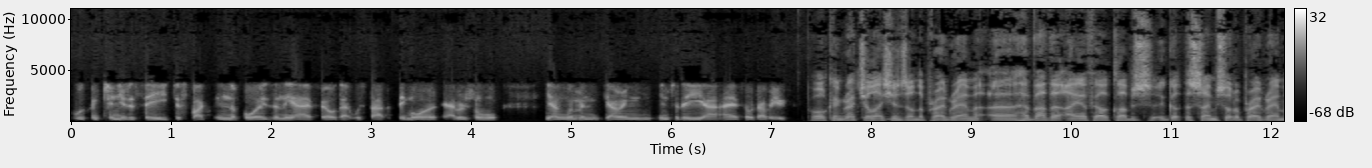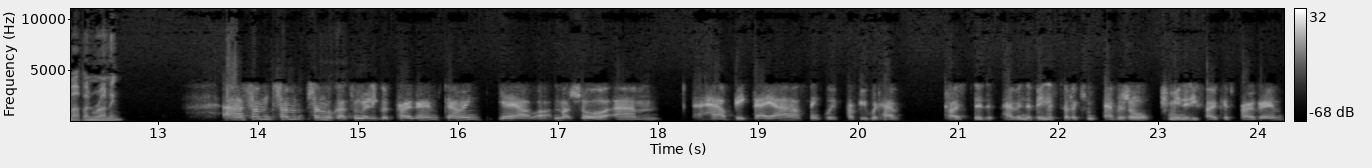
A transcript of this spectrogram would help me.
we'll continue to see, just like in the boys and the AFL, that we'll start to see more Aboriginal young women going into the uh, AFLW. Paul, congratulations on the program. Uh, have other AFL clubs got the same sort of program up and running? Uh, some, some, some have got some really good programs going. Yeah, I'm not sure um, how big they are. I think we probably would have close to having the biggest sort of Aboriginal community focused program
